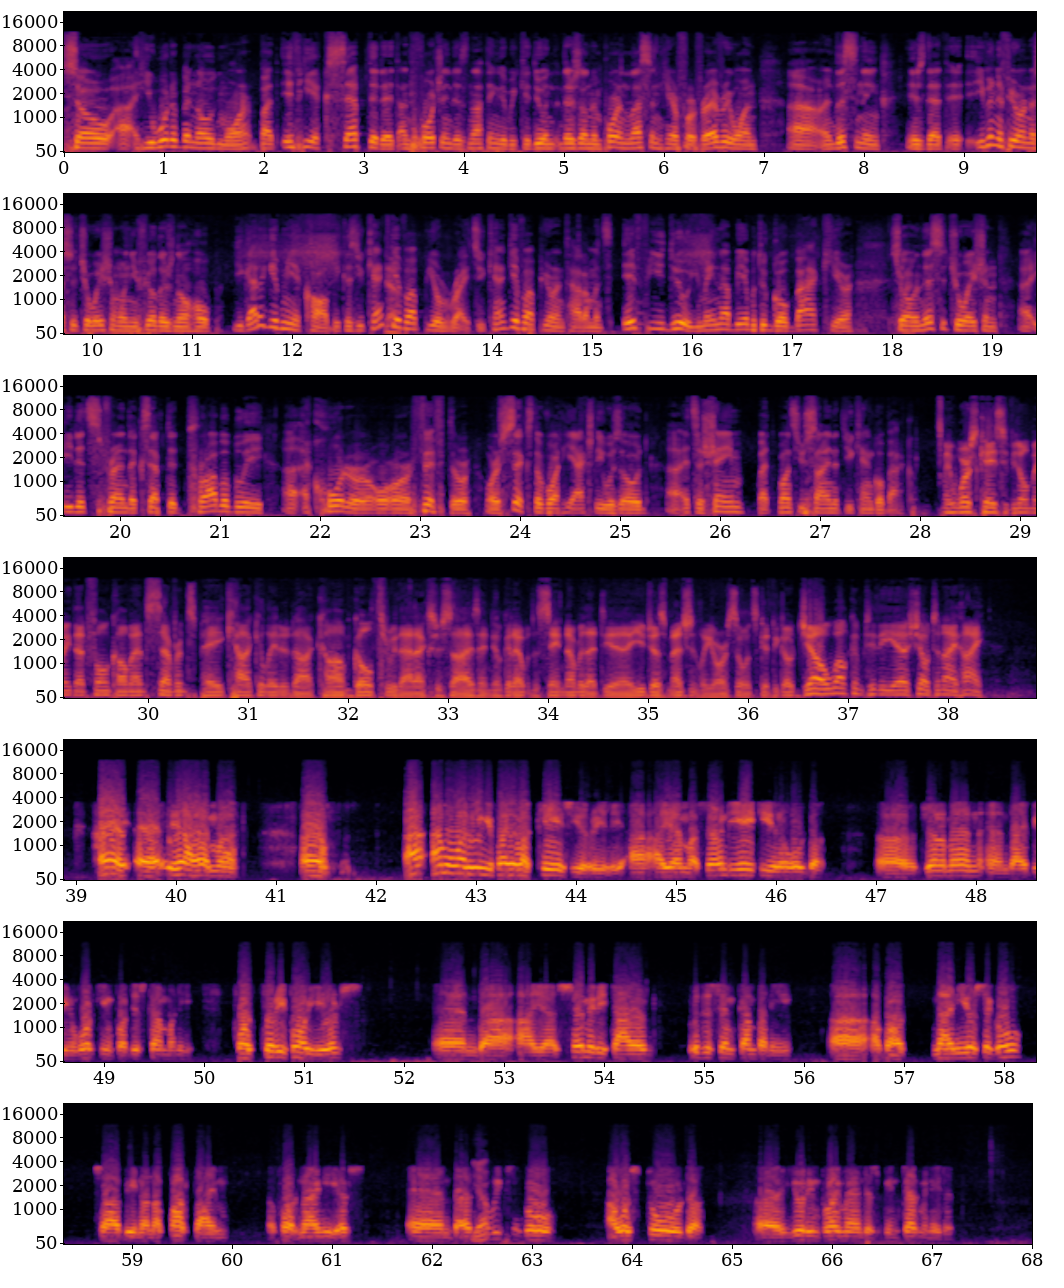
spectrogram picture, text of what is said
So uh, he would have been owed more, but if he accepted it, unfortunately, there's nothing that we could do. And there's an important lesson here for, for everyone uh, listening is that uh, even if you're in a situation when you feel there's no hope, you got to give me a call because you can't Yeah. give up your rights. You can't give up your entitlements. If you do, you may not be able to go back here. So in this situation, uh, Edith's friend accepted probably uh, a quarter or, or a fifth or, or a sixth of what he actually was owed. Uh, it's a shame, but once you sign it, you can't go back. In worst case, if you don't make that phone call, man, severancepaycalculator.com. Go through that exercise, and you'll get out with the same number that uh, you just mentioned, Lior. So it's good to go. Joe, welcome to the uh, show tonight. Hi. Hi, uh, yeah, I'm. Uh, uh, I, I'm wondering if I have a case here. Really, I, I am a 78 year old uh, gentleman, and I've been working for this company for 34 years, and uh, I uh, semi-retired with the same company uh, about nine years ago. So I've been on a part time for nine years, and uh, Yep. two weeks ago, I was told uh, uh, your employment has been terminated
